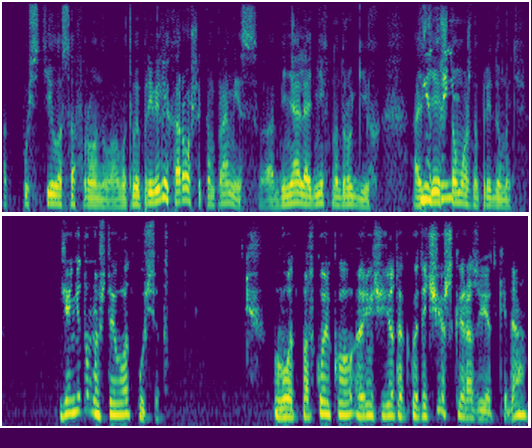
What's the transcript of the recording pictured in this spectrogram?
отпустила Сафронова? Вот вы привели хороший компромисс, обменяли одних на других. А Нет, здесь ну что я... можно придумать? Я не думаю, что его отпустят. Вот, поскольку речь идет о какой-то чешской разведке, да?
